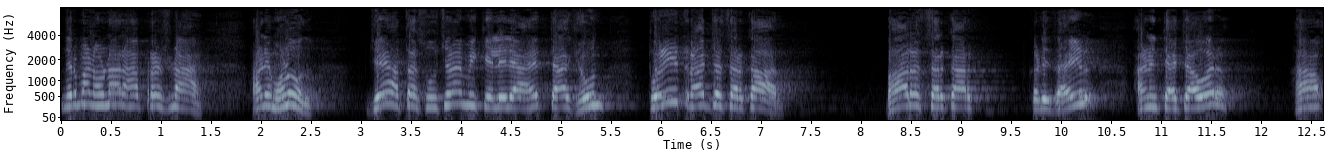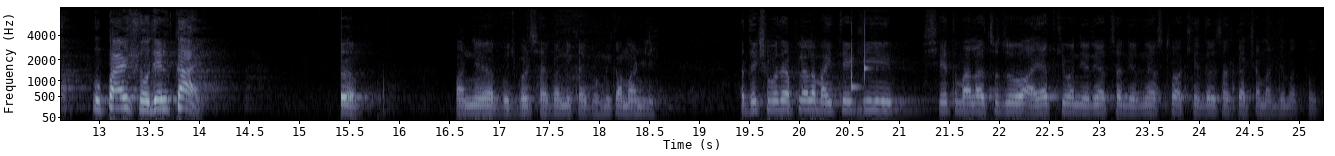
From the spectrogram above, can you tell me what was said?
निर्माण होणारा हा प्रश्न आहे. आणि म्हणून जे आता सूचना मी केलेल्या आहेत त्या घेऊन त्वरित राज्य सरकार भारत सरकारकडे जाईल आणि त्याच्यावर हा उपाय शोधेल काय? मान्य भुजबळ साहेबांनी काही भूमिका मांडली. अध्यक्षमध्ये आपल्याला माहिती आहे की शेतमालाचा जो आयात किंवा निर्यातचा निर्णय असतो हा केंद्र सरकारच्या माध्यमातून होतो.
